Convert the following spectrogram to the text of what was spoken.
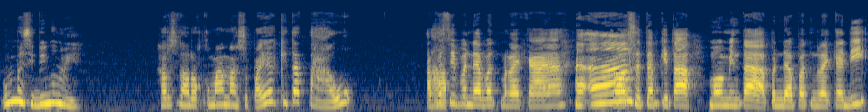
Umi masih bingung nih harus naruh ke mana supaya kita tahu apa sih pendapat mereka? Kalau setiap kita mau minta pendapat mereka di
